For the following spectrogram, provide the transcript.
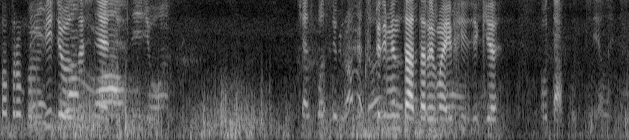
попробуем Весь видео заснять. в неё. Сейчас после грома Экспериментаторы моей физики. Вот так вот делать. да.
